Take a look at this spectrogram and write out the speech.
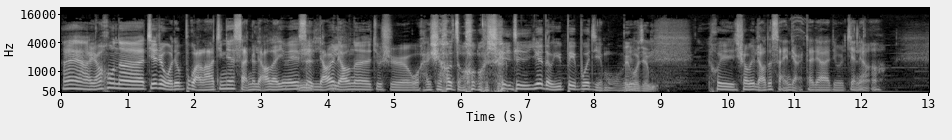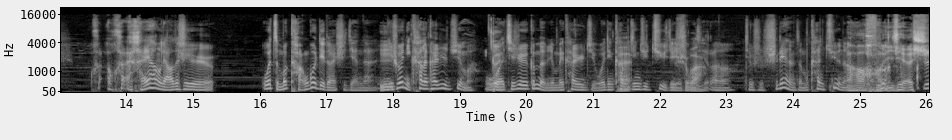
哎呀，然后呢，接着我就不管了，今天散着聊了，因为是嗯。聊一聊呢，就是我还是要走，所以这约等于备播节目，我们背锅节目，会稍微聊的散一点，大家就是见谅啊。还还还想聊的是，我怎么扛过这段时间的？嗯你说你看了看日剧嘛？我其实根本就没看日剧，我已经看不哎进去剧这些东西了啊。就是失恋了，怎么看剧呢？哦，也是，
